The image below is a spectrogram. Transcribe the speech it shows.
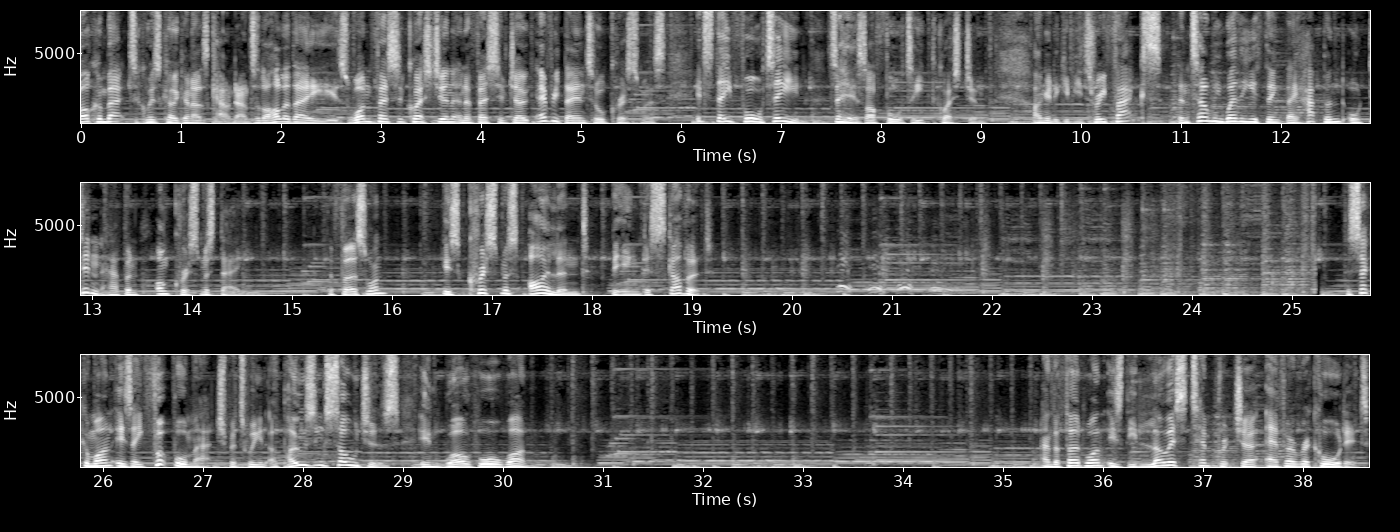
welcome back to Quiz Coconut's Countdown to the Holidays. One festive question and a festive joke every day until Christmas. It's day 14, so here's our 14th question. I'm going to give you three facts, then tell me whether you think they happened or didn't happen on Christmas Day. The first one is Christmas Island being discovered? The second one is a football match between opposing soldiers in World War One. And the third one is the lowest temperature ever recorded.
